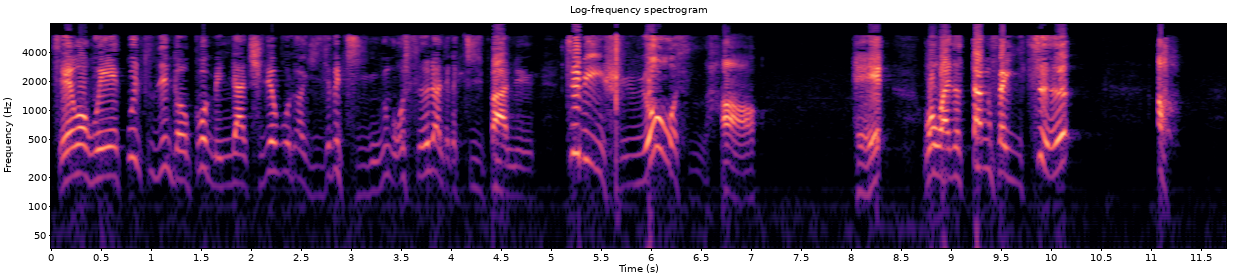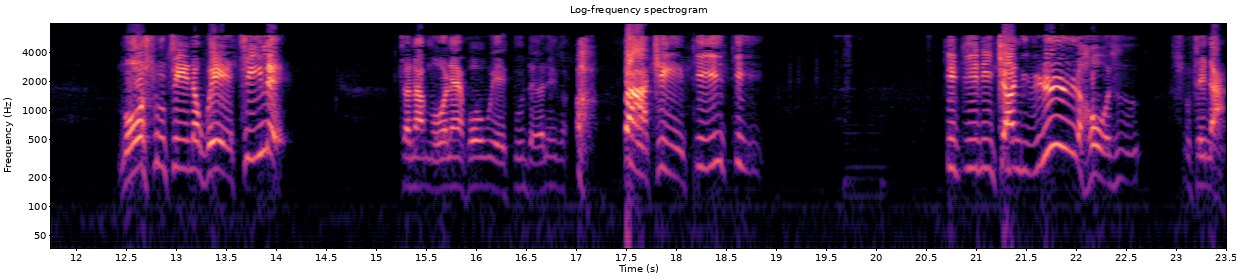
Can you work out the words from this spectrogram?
在我为官之前到过名堂，起来我到以这个妓女，我收了这个几百女，这边需要是好，嘿，我还是当飞走啊！魔术在那围进来，在那莫兰花围过头那个啊，大姐弟弟，弟弟你家女儿何事？说在哪？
